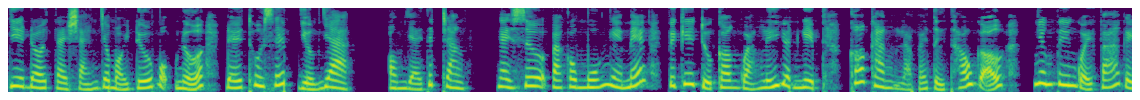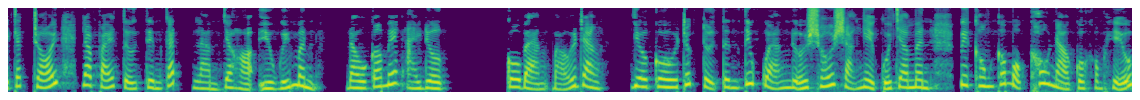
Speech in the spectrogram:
chia đôi tài sản cho mỗi đứa một nửa để thu xếp dưỡng già. Ông giải thích rằng, ngày xưa bà không muốn nghe mét vì khi tụi con quản lý doanh nghiệp, khó khăn là phải tự tháo gỡ, nhân viên quậy phá gây trắc trối là phải tự tìm cách làm cho họ yêu quý mình, đâu có mét ai được. Cô bạn bảo rằng Giờ cô rất tự tin tiếp quản nửa số sản nghiệp của cha mình vì không có một khâu nào cô không hiểu,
